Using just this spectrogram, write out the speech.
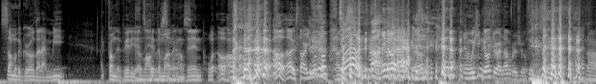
some of the girls that I meet like from the videos, hit them them up, and else? then what? Oh, oh, oh, oh, Star, you want some? you know, I could just- and we can go through our numbers real fast. nah,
